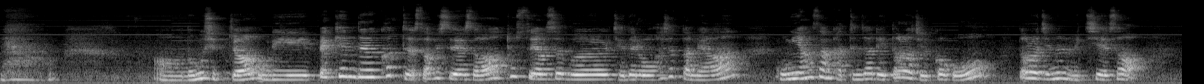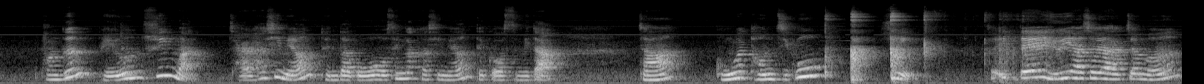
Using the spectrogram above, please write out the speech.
어, 너무 쉽죠? 우리 백핸드 커트 서비스에서 토스 연습을 제대로 하셨다면 공이 항상 같은 자리에 떨어질 거고 떨어지는 위치에서 방금 배운 스윙만 잘 하시면 된다고 생각하시면 될 것 같습니다. 자, 공을 던지고 스윙. 자, 이때 유의하셔야 할 점은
